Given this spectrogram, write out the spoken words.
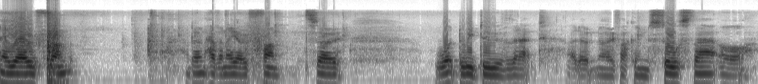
AO front. I don't have an AO front. So what do we do with that? I don't know if I can source that or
